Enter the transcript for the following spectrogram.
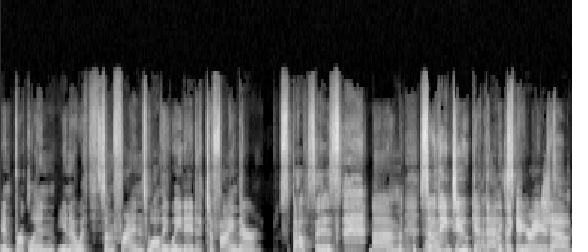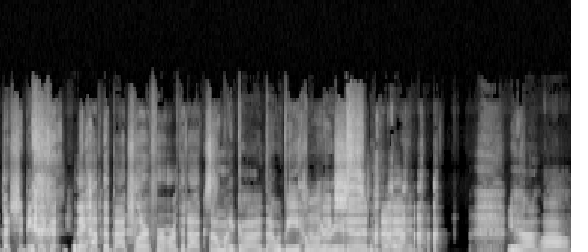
in Brooklyn, you know, with some friends while they waited to find their spouses. Um, so they do get that, sounds experience. like a great show. That should be like a. do they have The Bachelor for Orthodox? Oh my god, that would be Oh, they hilarious. should. Yeah. Wow.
